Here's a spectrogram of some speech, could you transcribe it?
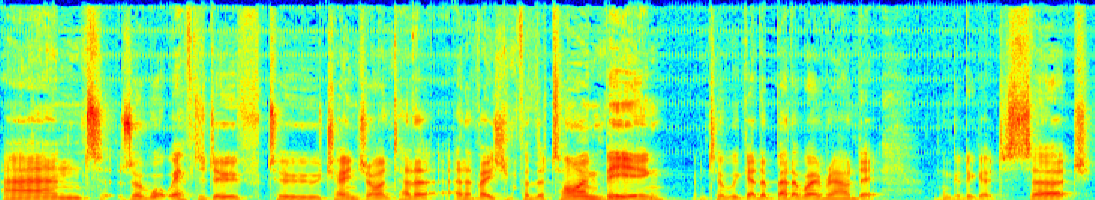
And so what we have to do to change our antenna elevation for the time being, until we get a better way around it, I'm going to go to search.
